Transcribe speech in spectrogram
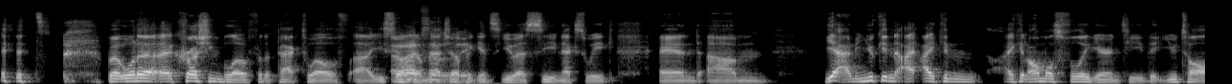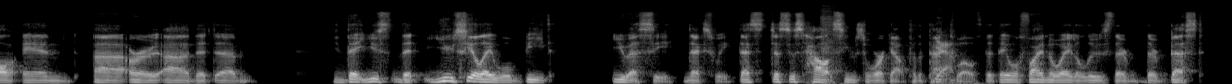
it's, but what a, a crushing blow for the Pac-12. Uh, UCLA will match up against USC next week, and um, yeah, I mean, you can, I, I can, I can almost fully guarantee that Utah and uh, or uh, that um, that you that UCLA will beat USC next week. That's just just how it seems to work out for the Yeah. Pac-12. That they will find a way to lose their their best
